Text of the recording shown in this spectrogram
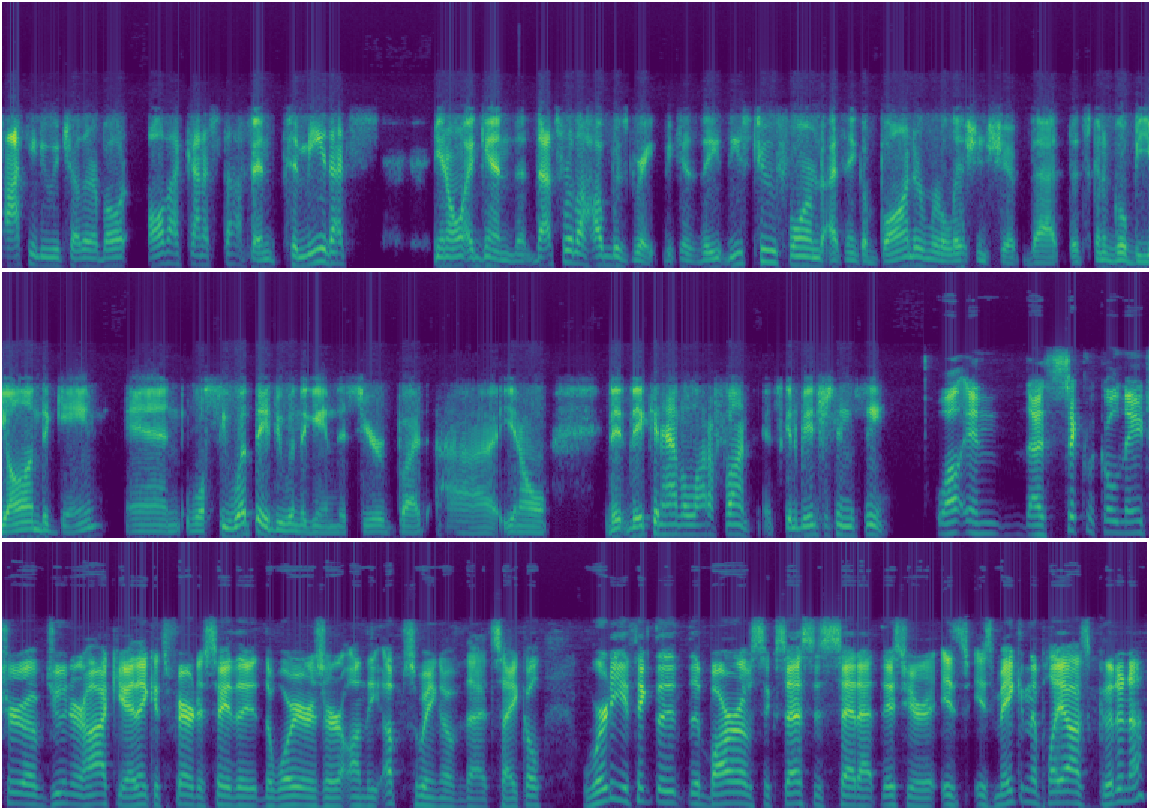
talking to each other about all that kind of stuff. And to me, that's you know, again, that's where the hub was great because they, these two formed, I think, a bond and relationship that that's going to go beyond the game, and we'll see what they do in the game this year. But uh, you know, they they can have a lot of fun. It's going to be interesting to see. Well, in the cyclical nature of junior hockey, I think it's fair to say that the Warriors are on the upswing of that cycle. Where do you think the, the bar of success is set at this year? Is is making the playoffs good enough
